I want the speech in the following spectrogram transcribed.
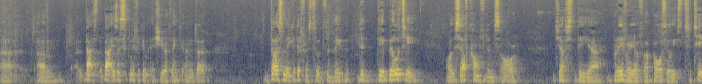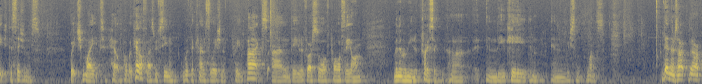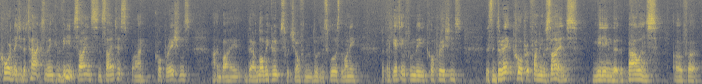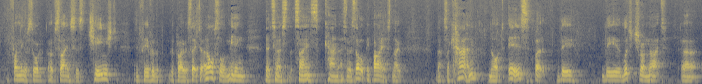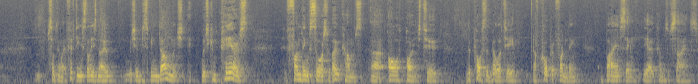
Uh, um, that's, that is a significant issue, I think, and uh, does make a difference to, the, the, the, ability or the self confidence or just the uh, bravery of uh, policy elites to take decisions which might help public health, as we've seen with the cancellation of plain packs and the reversal of policy on minimum unit pricing uh, in the UK in, in recent months. Then there's our, there are coordinated attacks on inconvenient science and scientists by corporations and by their lobby groups, which often don't disclose the money that they're getting from the corporations. There's the direct corporate funding of science, meaning that the balance of uh, funding of, sort of, science has changed in favour of the, the, private sector, and also meaning that uh, science can, as a result, be biased. Now, that's a can, not is, but the, the literature on that, uh, something like 15 studies now, which has been done, which, which compares funding source with outcomes, uh, all point to the possibility of corporate funding biasing the outcomes of science.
